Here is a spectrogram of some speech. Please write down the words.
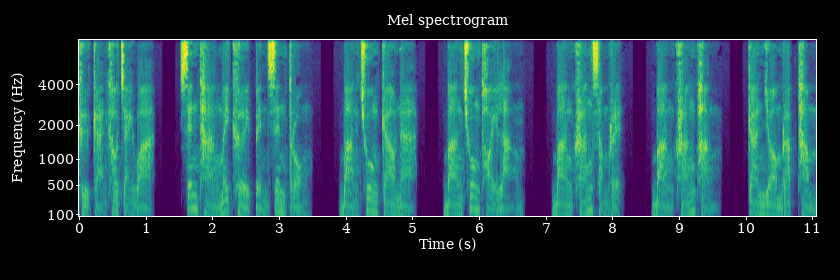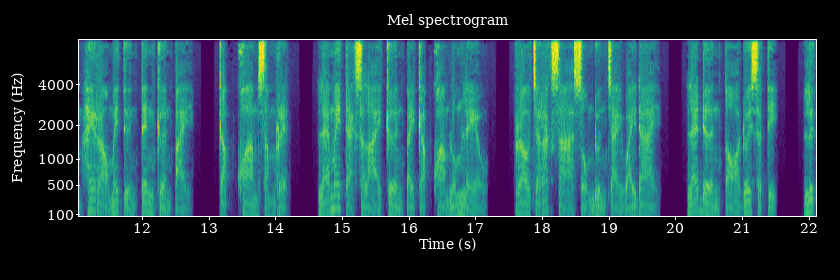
คือการเข้าใจว่า เส้นทางไม่เคยเป็นเส้นตรง บางช่วงก้าวหน้า บางช่วงถอยหลัง บางครั้งสำเร็จ บางครั้งพัง การยอมรับทำให้เราไม่ตื่นเต้นเกินไป กับความสำเร็จ และไม่แตกสลายเกินไปกับความล้มเหลว เราจะรักษาสมดุลใจไว้ได้ และเดินต่อด้วยสติ ลึก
